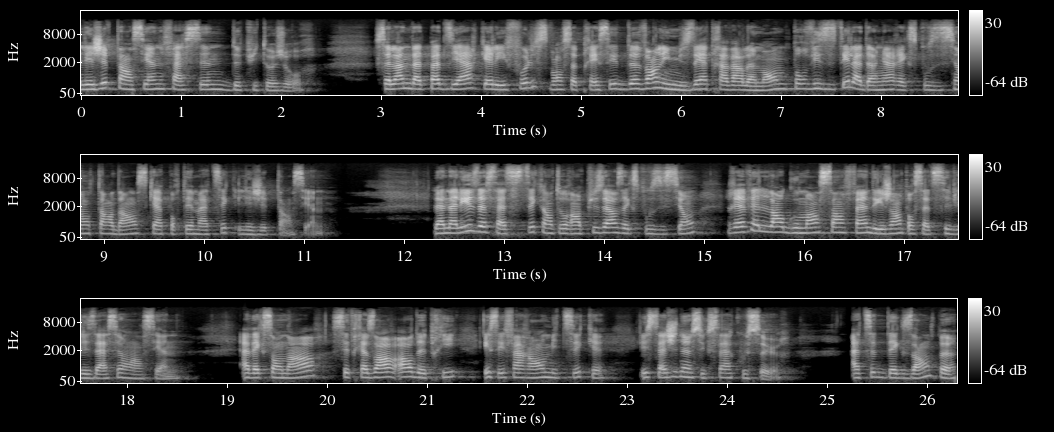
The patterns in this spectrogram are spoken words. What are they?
L'Égypte ancienne fascine depuis toujours. Cela ne date pas d'hier que les foules vont se presser devant les musées à travers le monde pour visiter la dernière exposition tendance qui a pour thématique l'Égypte ancienne. L'analyse de statistiques entourant plusieurs expositions révèle l'engouement sans fin des gens pour cette civilisation ancienne. Avec son art, ses trésors hors de prix et ses pharaons mythiques, il s'agit d'un succès à coup sûr. À titre d'exemple,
